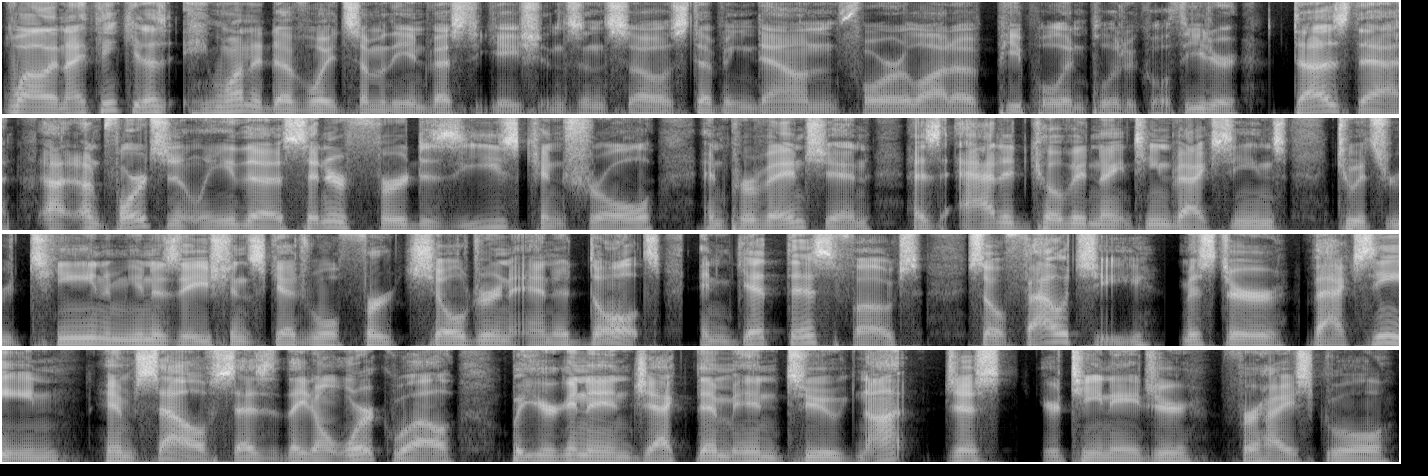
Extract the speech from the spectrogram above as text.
well, and I think he does. He wanted to avoid some of the investigations, and so stepping down for a lot of people in political theater does that. Uh, unfortunately, the Center for Disease Control and Prevention has added COVID nineteen vaccines to its routine immunization schedule for children and adults. And get this, folks. So Fauci, Mister Vaccine himself, says that they don't work well, but you're going to inject them into not just your teenager for high school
